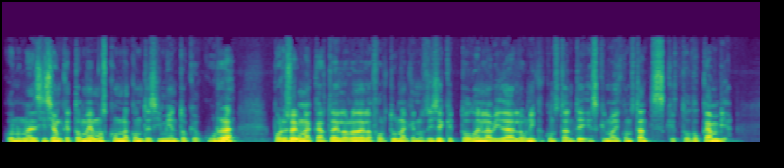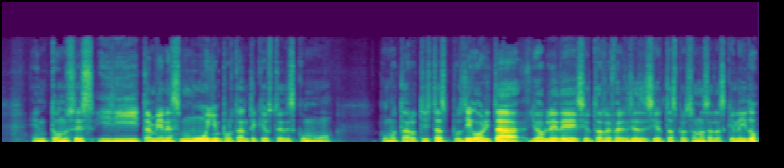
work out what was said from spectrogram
con una decisión que tomemos, con un acontecimiento que ocurra. Por eso hay una carta de la rueda de la fortuna que nos dice que todo en la vida, la única constante es que no hay constantes, que todo cambia. Entonces, y, también es muy importante que ustedes como, como tarotistas, pues digo, ahorita yo hablé de ciertas referencias de ciertas personas a las que he leído,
